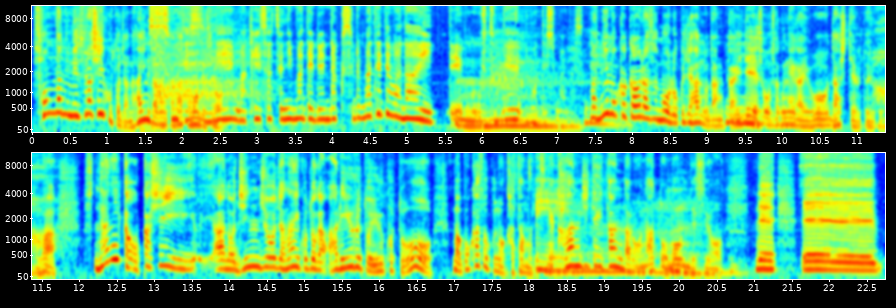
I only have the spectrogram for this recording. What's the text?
そんなに珍しいことじゃないんじゃないかなと思うんですよ。ね。まあ警察にまで連絡するまでではないってうん普通ね思ってしまいますね。まあ、にもかかわらずもう6時半の段階でうん捜索願いを出しているということは、何かおかしいあの尋常じゃないことがあり得るということを、まあ、ご家族の方もですね、ええ感じていたんだろうなと思うんですよ。で、えー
